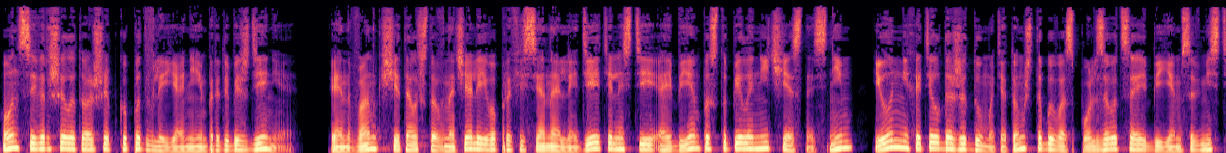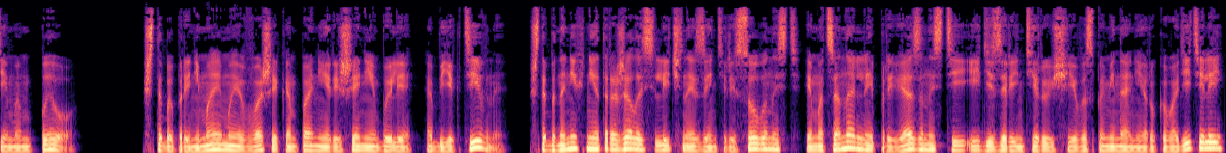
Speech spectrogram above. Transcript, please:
Он совершил эту ошибку под влиянием предубеждения. Энн Ванг считал, что в начале его профессиональной деятельности IBM поступила нечестно с ним, и он не хотел даже думать о том, чтобы воспользоваться IBM-совместимым ПО. Чтобы принимаемые в вашей компании решения были объективны, чтобы на них не отражалась личная заинтересованность, эмоциональные привязанности и дезориентирующие воспоминания руководителей,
